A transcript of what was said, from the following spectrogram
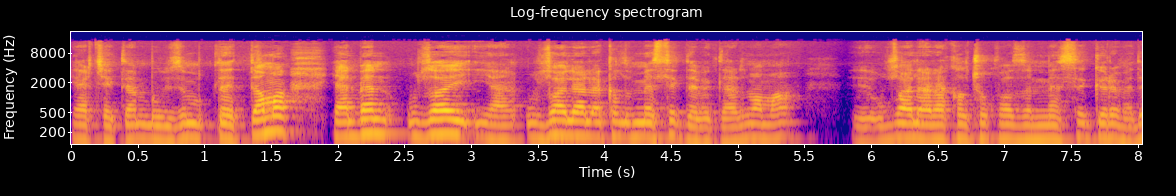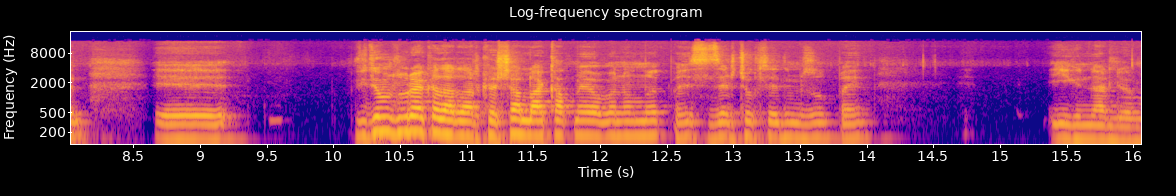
Gerçekten bu bizi mutlu etti ama yani ben uzay yani uzayla alakalı bir meslek de beklerdim ama e, uzayla alakalı çok fazla bir meslek göremedim. Ee, videomuz buraya kadardı arkadaşlar. Like atmayı, abone olmayı unutmayın. Sizleri çok sevdiğimizi unutmayın. İyi günler diliyorum.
